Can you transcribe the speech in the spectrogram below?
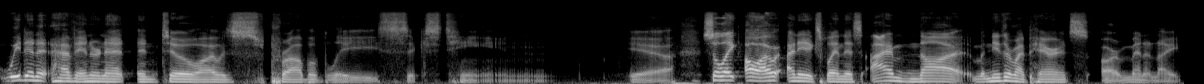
we didn't have internet until I was probably 16. Yeah. So like, oh, I, I need to explain this. I'm not. Neither of my parents are Mennonite.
